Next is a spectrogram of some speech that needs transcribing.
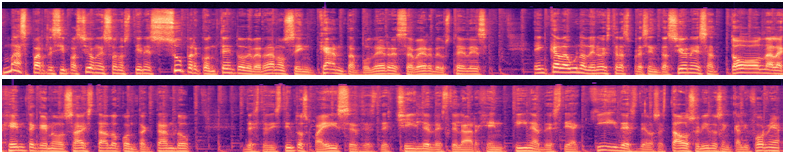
más participación. Eso nos tiene súper contento. De verdad nos encanta poder saber de ustedes en cada una de nuestras presentaciones. A toda la gente que nos ha estado contactando desde distintos países, desde Chile, desde la Argentina, desde aquí, desde los Estados Unidos, en California.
